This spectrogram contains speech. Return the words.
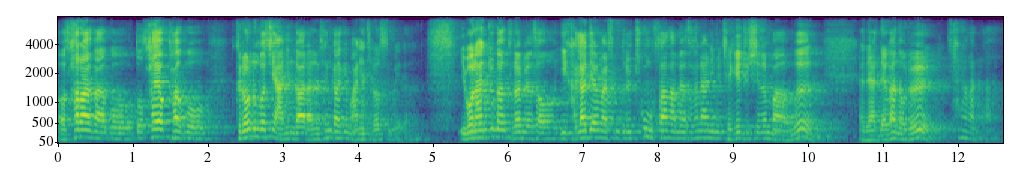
어, 살아가고 또 사역하고 그러는 것이 아닌가라는 생각이 많이 들었습니다. 이번 한 주간 그러면서 이 갈라디아 말씀들을 쭉 묵상하면서 하나님이 제게 주시는 마음은 내가 너를 사랑한다.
